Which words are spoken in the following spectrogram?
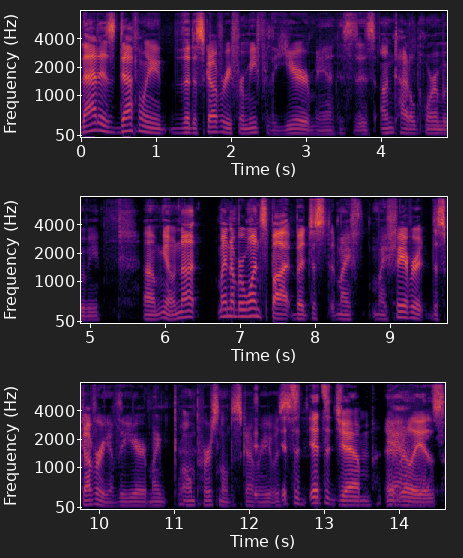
that is definitely the discovery for me for the year, man. This is untitled horror movie. Um, you know, not my number one spot, but just my my favorite discovery of the year, my own personal discovery. It was It's a it's a gem. Yeah. It really is.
